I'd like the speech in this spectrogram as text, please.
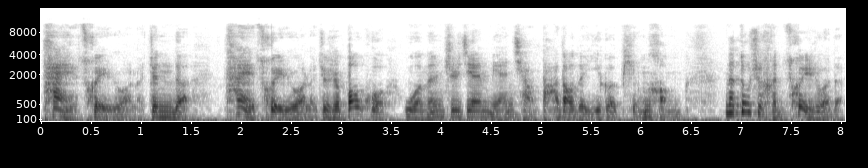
太脆弱了，真的。太脆弱了，就是包括我们之间勉强达到的一个平衡，那都是很脆弱的。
